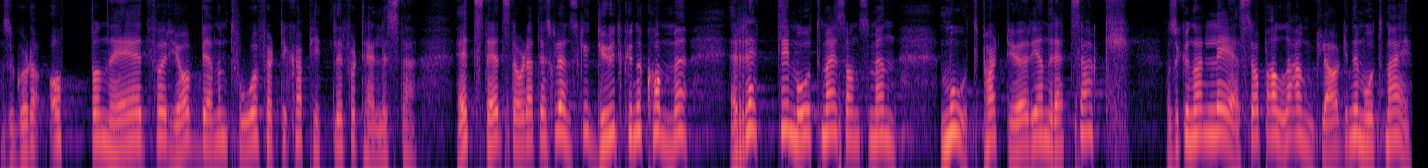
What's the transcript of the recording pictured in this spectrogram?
Og Så går det opp og ned for jobb. Gjennom 42 kapitler fortelles det. Et sted står det at jeg skulle ønske Gud kunne komme rett imot meg, sånn som en motpart gjør i en rettssak. Og så kunne han lese opp alle anklagene mot meg.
